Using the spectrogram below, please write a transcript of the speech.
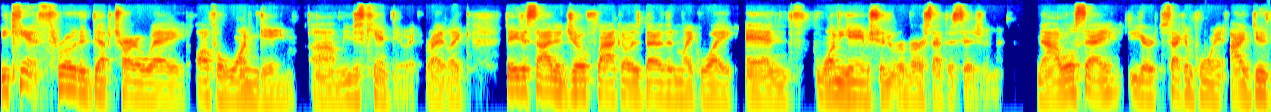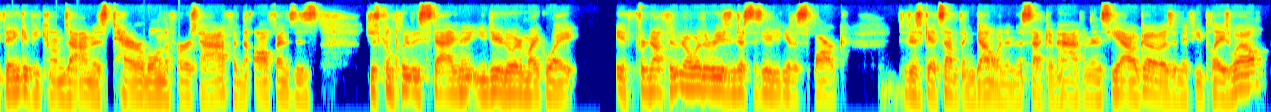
You can't throw the depth chart away off of one game. Um, you just can't do it, right? Like they decided Joe Flacco is better than Mike White, and one game shouldn't reverse that decision. Now, I will say your second point. I do think if he comes out and is terrible in the first half and the offense is just completely stagnant, you do go to Mike White if for nothing, no other reason, just to see if you can get a spark to just get something going in the second half and then see how it goes. And if he plays well,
